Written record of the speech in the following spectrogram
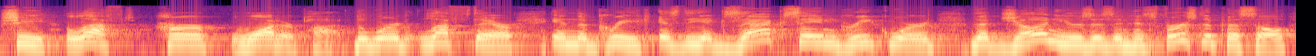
she left her water pot. The word left there in the Greek is the exact same Greek word that John uses in his first epistle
